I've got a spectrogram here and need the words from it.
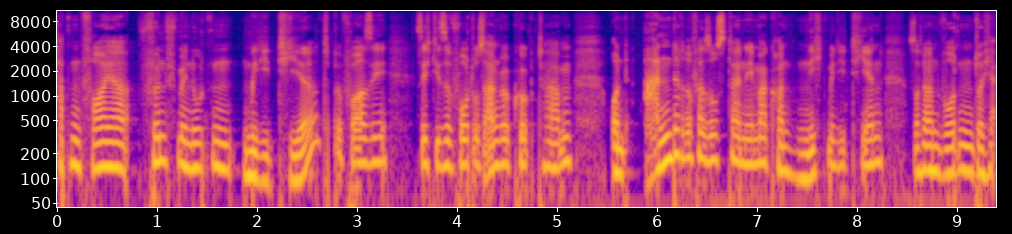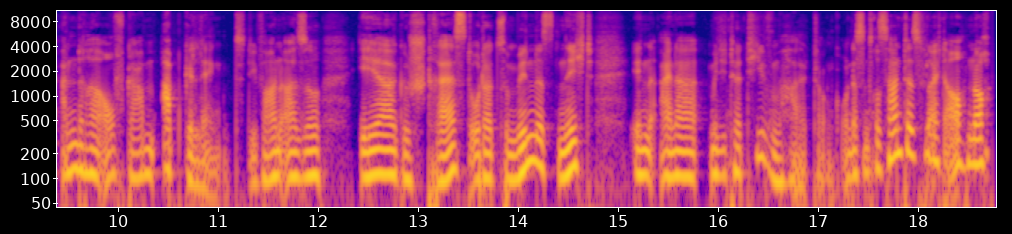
hatten vorher fünf Minuten meditiert, bevor sie sich diese Fotos angeguckt haben, und andere Versuchsteilnehmer konnten nicht meditieren, sondern wurden durch andere Aufgaben abgelenkt. Die waren also eher gestresst oder zumindest nicht in einer meditativen Haltung. Und das Interessante ist vielleicht auch noch,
